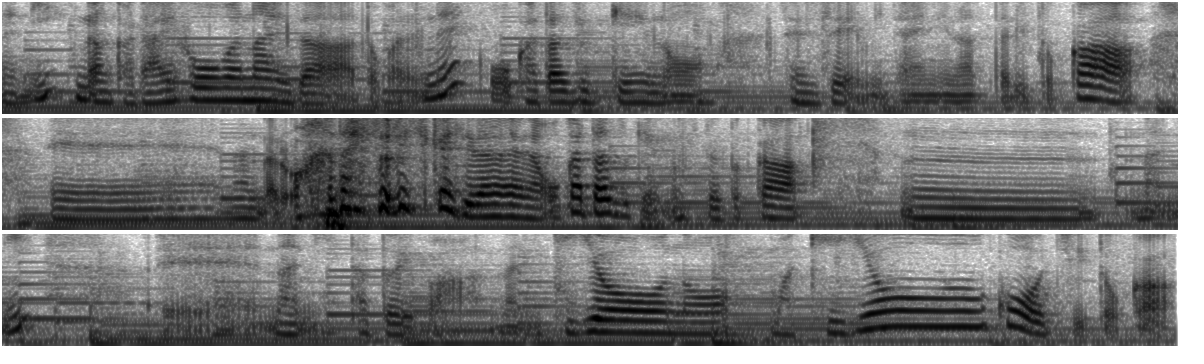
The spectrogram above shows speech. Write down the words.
何？なんかライフオーガナイザーとかでねこう片付けの先生みたいになったりとか、えー、なんだろう。私それしか知らないな。お片付けの人とかうん何、えー、何？例えば何？企業の、まあ、企業コーチとか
